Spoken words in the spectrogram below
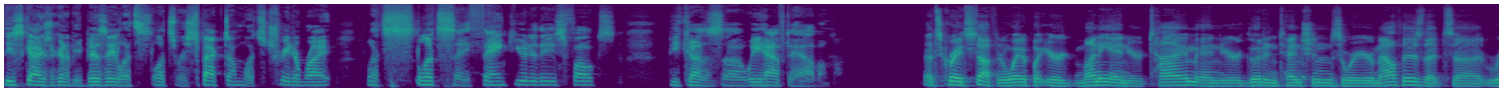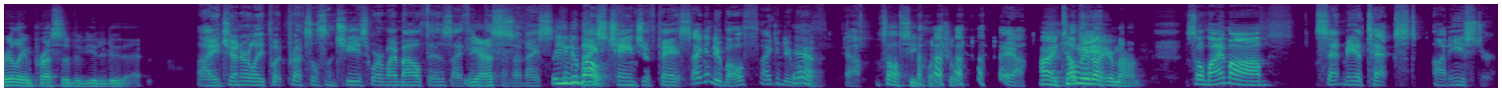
these guys are going to be busy. Let's let's respect them. Let's treat them right. Let's let's say thank you to these folks because uh, we have to have them. That's great stuff, and a way to put your money and your time and your good intentions where your mouth is. That's uh, really impressive of you to do that. I generally put pretzels and cheese where my mouth is. I think yes. this is a nice, you can do nice both. change of pace. I can do both. I can do yeah. both. Yeah. It's all sequential. yeah. All right. Tell okay. me about your mom. So my mom sent me a text on Easter.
